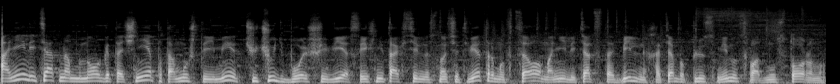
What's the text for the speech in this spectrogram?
Они летят намного намного точнее, потому что имеют чуть-чуть больше веса. Их не так сильно сносит ветром, и в целом они летят стабильно, хотя бы плюс-минус в одну сторону.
